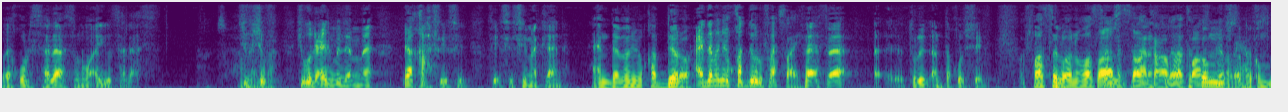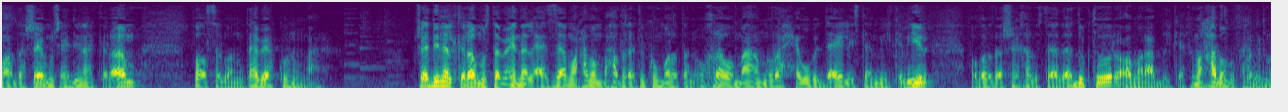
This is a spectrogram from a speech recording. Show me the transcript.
ويقول ثلاث وأي ثلاث. شوف شوف شوف العلم لما يقع في في في, في, في مكانه. عند من يقدره. عند من يقدره ف... ف... ف... تريد أن تقول شيء. فاصل ونواصل. نستمع حضراتكم نرحبكم بعض الشيء مشاهدينا الكرام. فاصل ونتابع كونوا معنا. مشاهدينا الكرام مستمعينا الأعزاء مرحبا بحضراتكم مرة أخرى ومعا نرحب بالداعيه الإسلامي الكبير فضيلة الشيخ الأستاذ الدكتور عمر عبد الكافي. مرحبا بفضيلة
